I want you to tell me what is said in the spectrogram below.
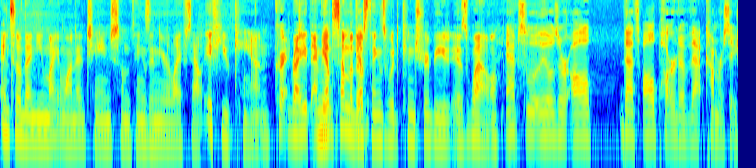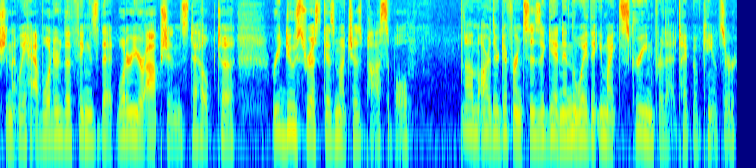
And so then you might want to change some things in your lifestyle if you can. Correct. Right? I mean, Yep, some of those yep. things would contribute as well. Absolutely. Those are all that's all part of that conversation that we have. What are the things that what are your options to help to reduce risk as much as possible? Um, are there differences again in the way that you might screen for that type of cancer,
